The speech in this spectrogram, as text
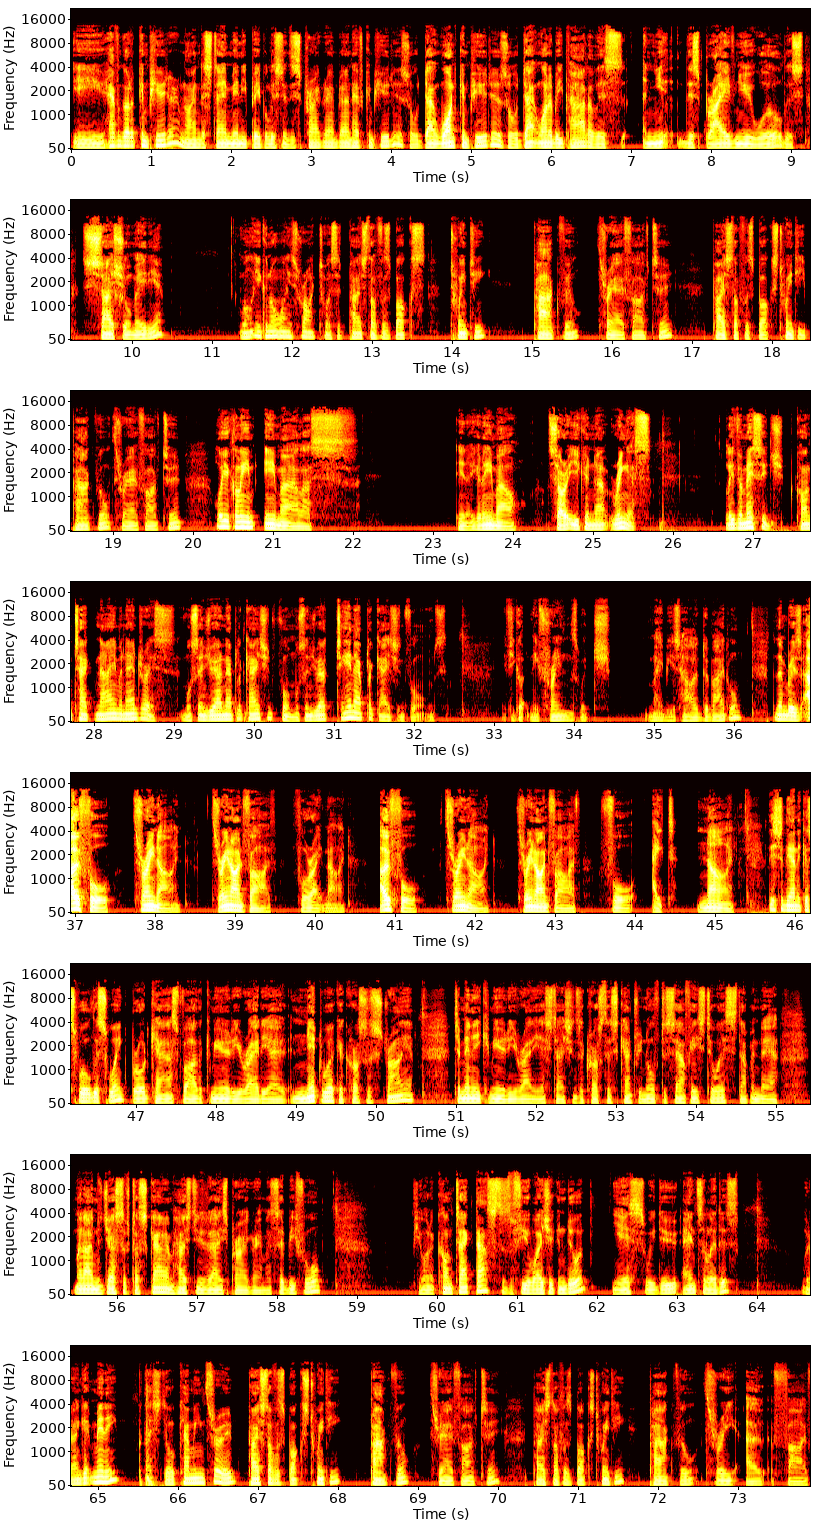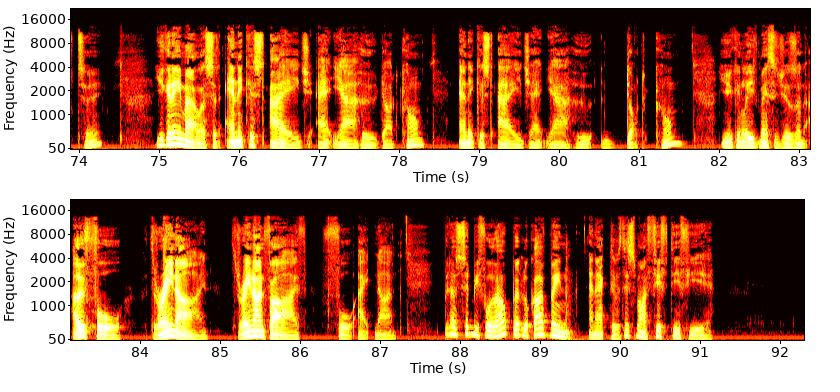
you haven't got a computer, and I understand many people listening to this program don't have computers, or don't want computers, or don't want to be part of this new, this brave new world, this social media. Well, you can always write to us at Post Office Box 20, Parkville 3052, Post Office Box 20, Parkville 3052, or you can e- email us. You know, you can email. Sorry, you can uh, ring us leave a message, contact name and address. We'll send you out an application form. We'll send you out 10 application forms. If you've got any friends, which maybe is highly debatable. The number is 0439 395 489. 0439 395 489. This is the Anarchist World this week, broadcast via the Community Radio Network across Australia to many community radio stations across this country, north to south, east to west, up and down. My name is Joseph Toscano. I'm hosting today's program. I said before, if you want to contact us, there's a few ways you can do it. Yes, we do answer letters. We don't get many, but they're still coming through. Post Office Box 20, Parkville 3052. Post Office Box 20, Parkville 3052. You can email us at anarchistage at yahoo.com, anarchistage at yahoo.com. You can leave messages on 0439 395 489. But I said before, the whole, but look, I've been an activist. This is my 50th year.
